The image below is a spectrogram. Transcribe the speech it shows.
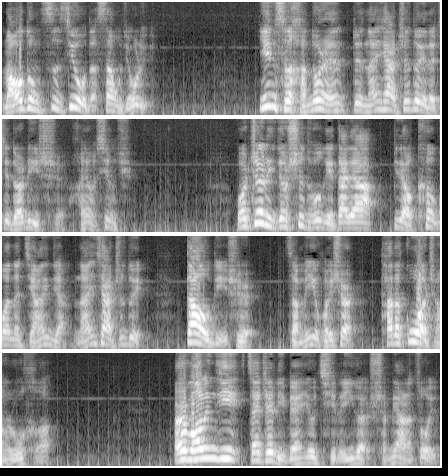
劳动自救的三五九旅，因此很多人对南下支队的这段历史很有兴趣。我这里就试图给大家比较客观的讲一讲南下支队到底是怎么一回事儿，它的过程如何，而王灵基在这里边又起了一个什么样的作用？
